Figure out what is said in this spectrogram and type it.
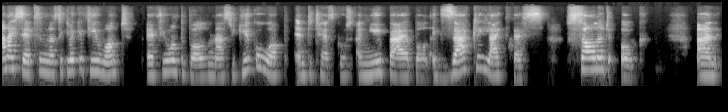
and I said to them, I was like, look, if you want, if you want the bowl, and I said, you go up into Tesco's and you buy a bowl exactly like this, solid oak, and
